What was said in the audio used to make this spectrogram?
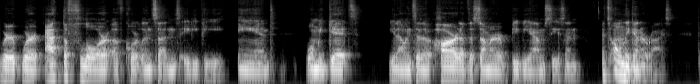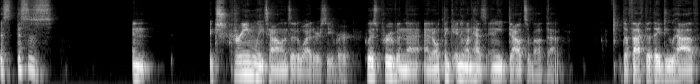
we're we're at the floor of Courtland Sutton's ADP, and when we get you know into the heart of the summer BBM season, it's only going to rise. This this is an extremely talented wide receiver who has proven that. I don't think anyone has any doubts about that. The fact that they do have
